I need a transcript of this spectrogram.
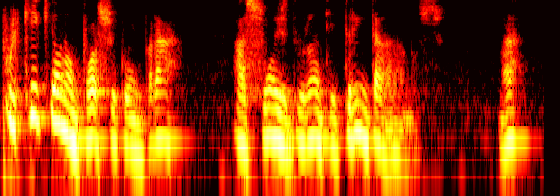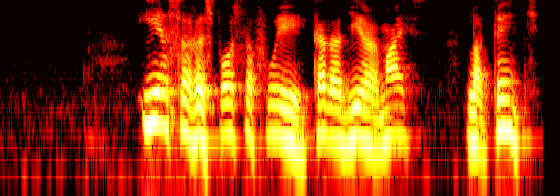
por que, que eu não posso comprar ações durante 30 anos? Né? E essa resposta foi cada dia mais latente.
